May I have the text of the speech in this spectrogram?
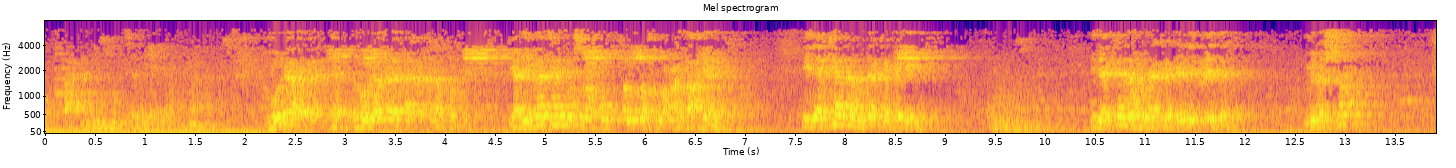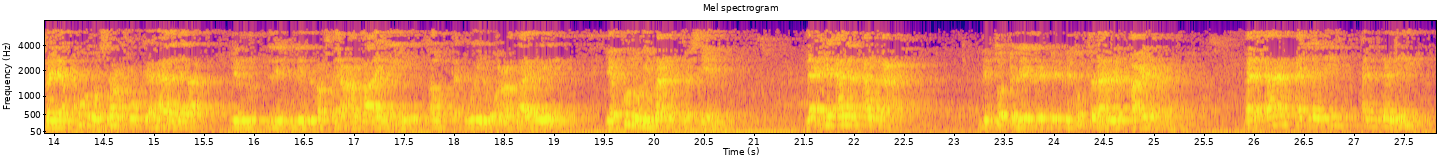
واقطع عن المبتدع أقناعه هنا هنا أنا قلت يعني متى يصرف اللفظ عن ظاهره؟ إذا كان هناك دليل إذا كان هناك دليل عندك من الشرط فيكون صرفك هذا لللفظ عن ظاهره أو تأويله عن ظاهره يكون بمعنى التفسير. لكن أنا الآن معك لتبطل هذه القاعدة أنت الآن الذي الذي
